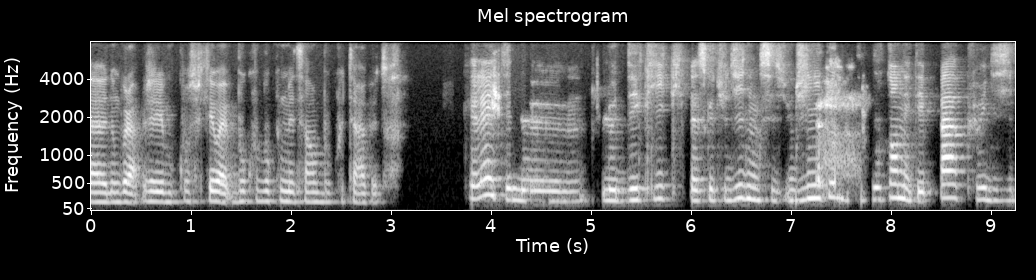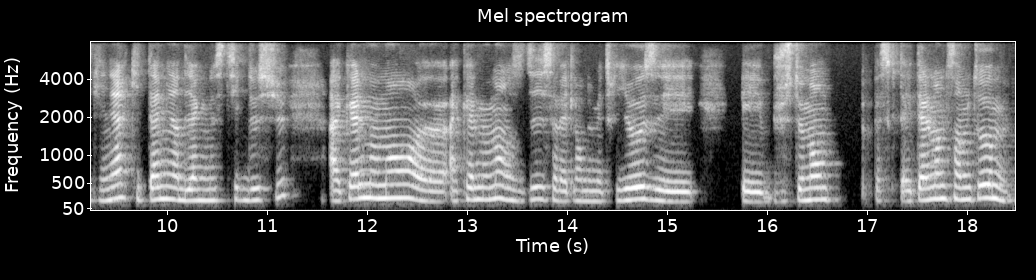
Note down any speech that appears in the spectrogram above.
Euh, donc voilà, j'ai consulté ouais, beaucoup, beaucoup de médecins, beaucoup de thérapeutes. Quel a été le, déclic? Parce que tu dis donc c'est une gynéco qui pourtant n'était pas pluridisciplinaire qui t'a mis un diagnostic dessus. À quel moment, à quel moment on se dit ça va être l'endométriose et, et justement, parce que tu avais tellement de symptômes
